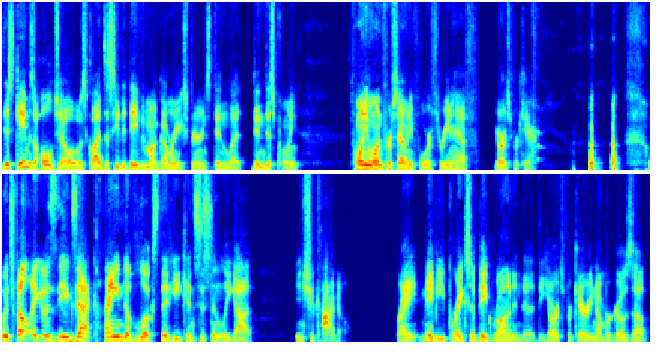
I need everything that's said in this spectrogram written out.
this game as a whole, Joe, I was glad to see the David Montgomery experience didn't let didn't disappoint. 21 for 74, three and a half yards per carry. Which felt like it was the exact kind of looks that he consistently got in Chicago, right? Maybe he breaks a big run and the, the yards per carry number goes up.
